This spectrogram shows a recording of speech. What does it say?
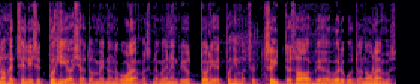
noh, et sellised põhiasjad on meil nagu olemas, nagu ennemgi juttu oli, et põhimõtteliselt sõita saab ja võrgud on olemas,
